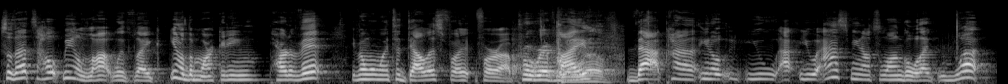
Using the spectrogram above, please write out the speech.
So that's helped me a lot with like, you know, the marketing part of it. Even when we went to Dallas for, for uh, Pro Rev Pro Live, Rev. that kind of, you know, you you asked me not so long ago, like what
